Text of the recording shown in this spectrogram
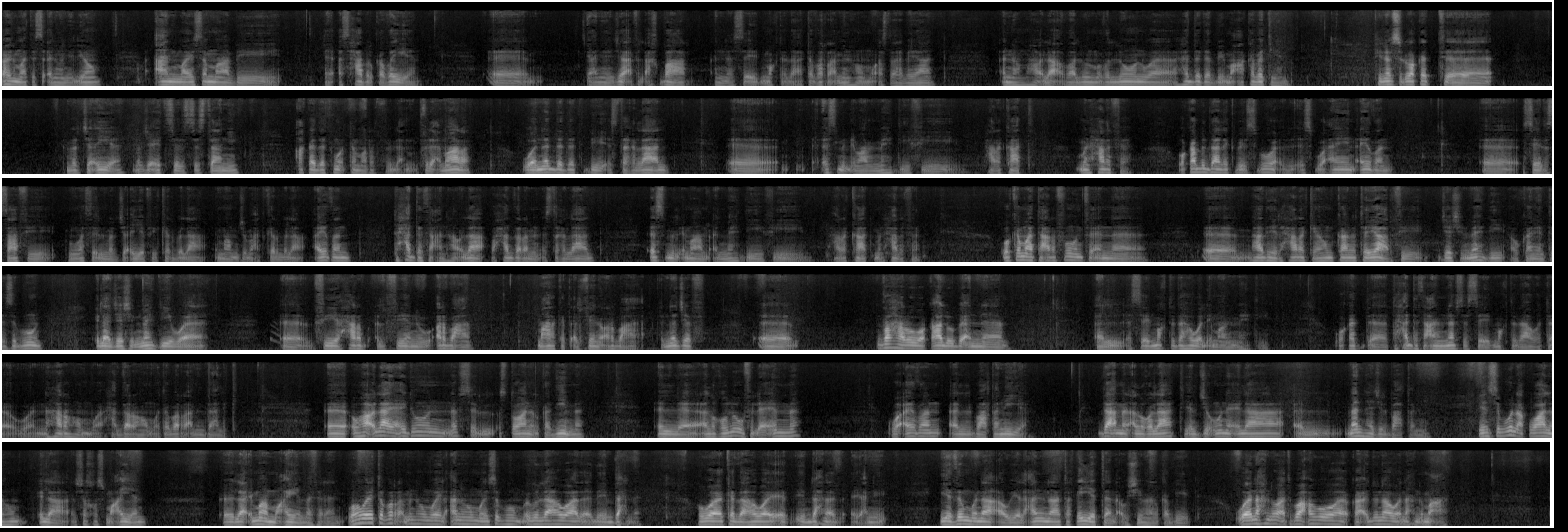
قبل ما تسألوني اليوم عن ما يسمى بأصحاب القضية. آه، يعني جاء في الأخبار أن السيد مقتدى تبرأ منهم وأصدر بيان أنهم هؤلاء ضالون مضلون وهدد بمعاقبتهم. في نفس الوقت آه، مرجعية مرجعية السيد السيستاني عقدت مؤتمر في العمارة ونددت باستغلال آه، اسم الإمام المهدي في حركات منحرفة. وقبل ذلك بأسبوع أسبوعين أيضا آه، السيد الصافي ممثل المرجعية في كربلاء إمام جماعة كربلاء أيضا تحدث عن هؤلاء وحذر من استغلال اسم الإمام المهدي في حركات منحرفة. وكما تعرفون فإن آه، هذه الحركة هم كانوا تيار في جيش المهدي أو كانوا ينتسبون إلى جيش المهدي وفي آه، حرب 2004 معركة 2004 في النجف آه، ظهروا وقالوا بأن السيد مقتدى هو الإمام المهدي. وقد تحدث عنهم نفس السيد مقتدى ونهرهم وحذرهم وتبرأ من ذلك. آه، وهؤلاء يعيدون نفس الأسطوانة القديمة الغلو في الأئمة وأيضا الباطنية. دائما الغلاة يلجؤون إلى المنهج الباطني. ينسبون أقوالهم إلى شخص معين إلى إمام معين مثلا وهو يتبرأ منهم ويلعنهم ويسبهم ويقول لا هو هذا يمدحنا. هو كذا هو يمدحنا يعني يذمنا أو يلعننا تقية أو شيء من القبيل. ونحن أتباعه وقائدنا ونحن معه.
